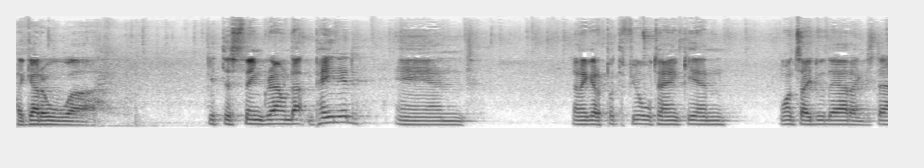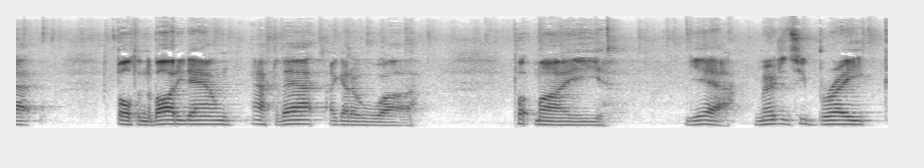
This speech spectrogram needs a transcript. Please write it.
I got to uh, get this thing ground up and painted, and then I got to put the fuel tank in. Once I do that, I can start bolting the body down. After that, I got to uh, put my yeah, emergency brake.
